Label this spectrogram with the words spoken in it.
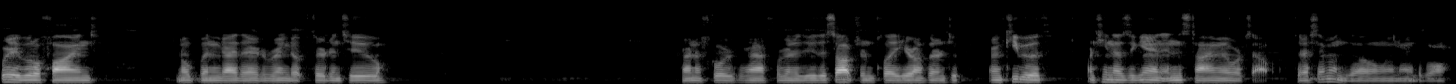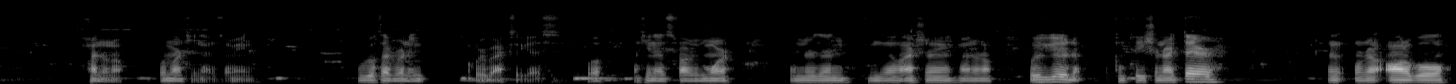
We're able to find an open guy there to bring up third and two. Trying to score for half. We're going to do this option play here on third and two. We're going to keep it with Martinez again, and this time it works out. Did I say Manziel when I had the ball? I don't know. But Martinez, I mean. We both have running quarterbacks, I guess. Well, Martinez probably more under than Manziel. Actually, I don't know. But good completion right there. Uh, we're gonna audible.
